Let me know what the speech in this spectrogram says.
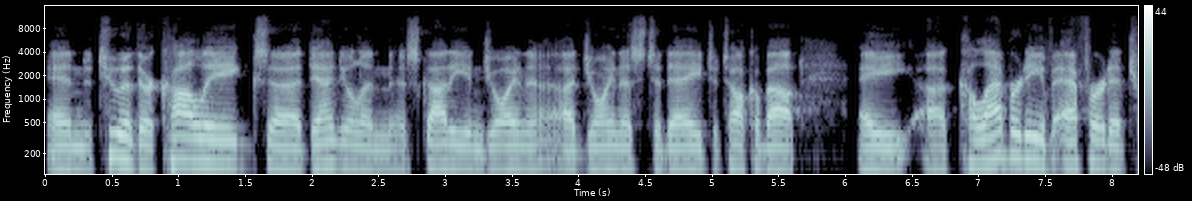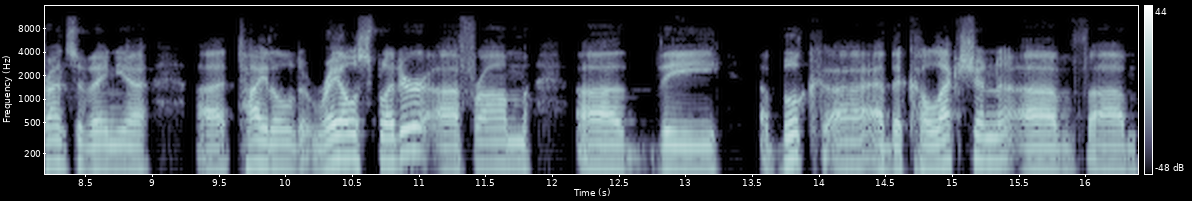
And two of their colleagues, Daniel and Scotty, and join, join us today to talk about a, a collaborative effort at Transylvania uh, titled Rail Splitter uh, from uh, the book, uh, the collection of, um,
